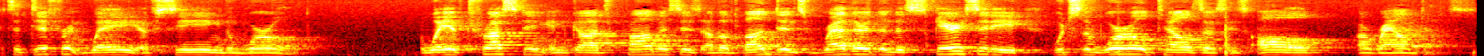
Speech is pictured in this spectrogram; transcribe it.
It's a different way of seeing the world, a way of trusting in God's promises of abundance rather than the scarcity which the world tells us is all around us.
